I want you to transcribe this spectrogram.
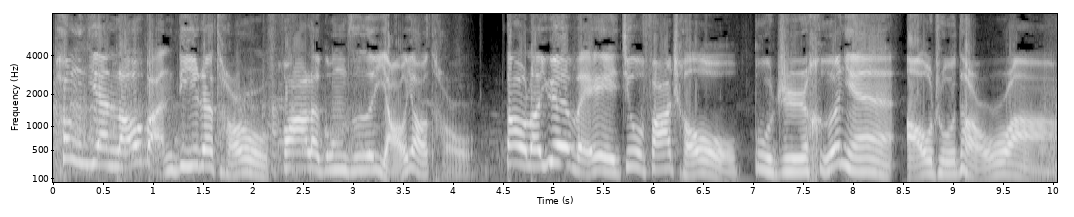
碰见老板低着头，发了工资摇摇头，到了月尾就发愁，不知何年熬出头啊！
